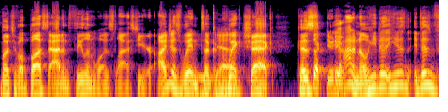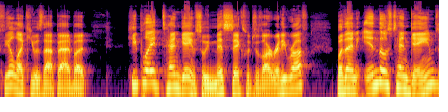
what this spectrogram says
much of a bust Adam Thielen was last year. I just went and took a Yeah. quick check because I don't know. He did. He doesn't. It doesn't feel like he was that bad, but he played ten games, so he missed six, which was already rough. But then in those ten games,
